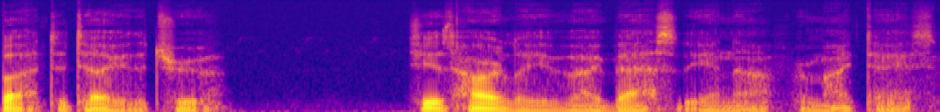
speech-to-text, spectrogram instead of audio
But to tell you the truth, she is hardly vivacity enough for my taste,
